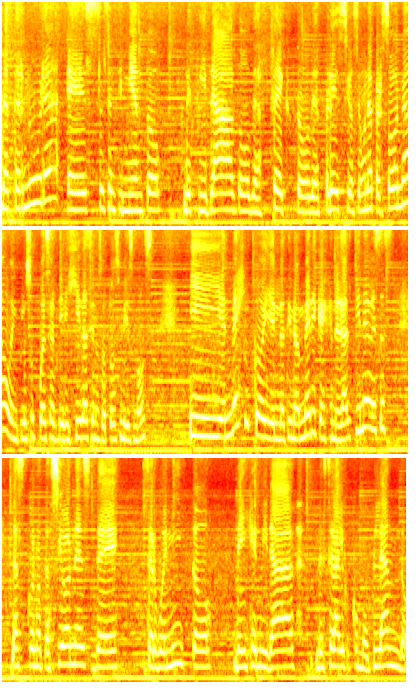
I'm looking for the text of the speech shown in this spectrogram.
La ternura es el sentimiento de cuidado, de afecto, de aprecio hacia una persona o incluso puede ser dirigida hacia nosotros mismos. Y en México y en Latinoamérica en general tiene a veces las connotaciones de ser buenito, de ingenuidad, de ser algo como blando.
